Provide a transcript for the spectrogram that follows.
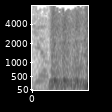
millones.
